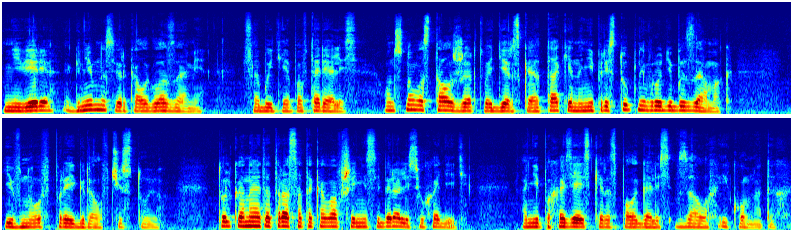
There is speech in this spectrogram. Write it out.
не веря, гневно сверкал глазами. События повторялись. Он снова стал жертвой дерзкой атаки на неприступный вроде бы замок и вновь проиграл вчистую. Только на этот раз атаковавшие не собирались уходить. Они по-хозяйски располагались в залах и комнатах.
